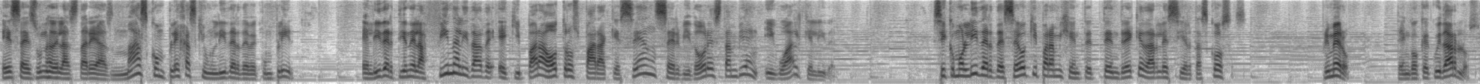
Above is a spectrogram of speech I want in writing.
esa es una de las tareas más complejas que un líder debe cumplir. El líder tiene la finalidad de equipar a otros para que sean servidores también, igual que el líder. Si como líder deseo equipar a mi gente, tendré que darles ciertas cosas. Primero, tengo que cuidarlos.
